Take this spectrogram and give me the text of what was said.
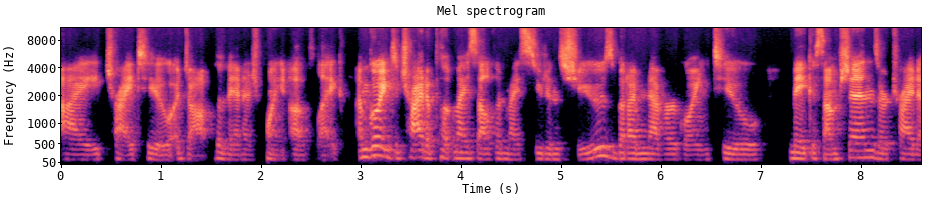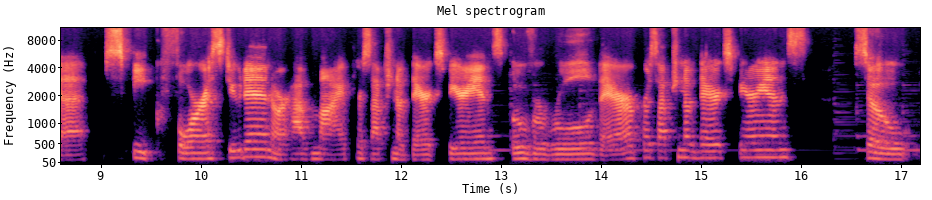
I try to adopt the vantage point of like, I'm going to try to put myself in my students' shoes, but I'm never going to make assumptions or try to speak for a student or have my perception of their experience overrule their perception of their experience. So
